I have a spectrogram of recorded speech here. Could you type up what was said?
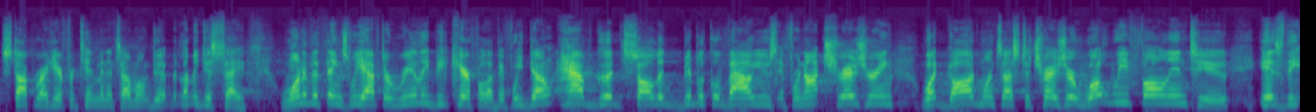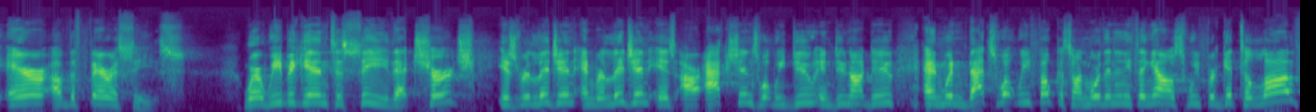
stop right here for 10 minutes. I won't do it. But let me just say one of the things we have to really be careful of if we don't have good, solid biblical values, if we're not treasuring what God wants us to treasure, what we fall into is the error of the Pharisees, where we begin to see that church is religion, and religion is our actions, what we do and do not do. And when that's what we focus on more than anything else, we forget to love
